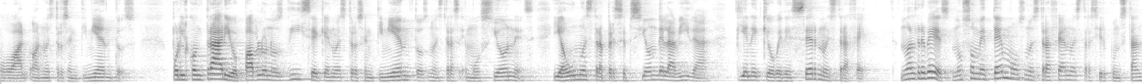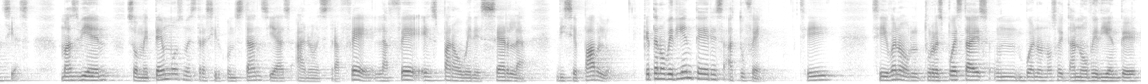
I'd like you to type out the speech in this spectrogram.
O a, nuestros sentimientos. Por el contrario, Pablo nos dice que nuestros sentimientos, nuestras emociones y aún nuestra percepción de la vida tiene que obedecer nuestra fe. No al revés, no sometemos nuestra fe a nuestras circunstancias, más bien sometemos nuestras circunstancias a nuestra fe. La fe es para obedecerla, dice Pablo. ¿Qué tan obediente eres a tu fe? ¿Sí? Sí, bueno, tu respuesta es un, bueno, no soy tan obediente.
